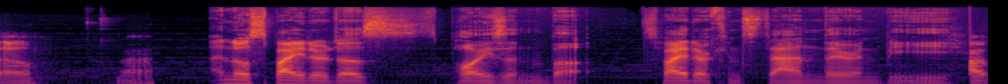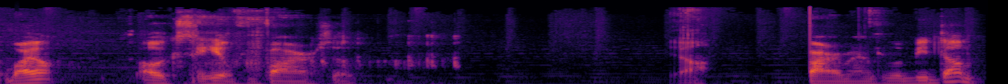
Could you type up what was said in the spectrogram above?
So, I know Spider does poison, but Spider can stand there and be. uh, why not? Oh, because they heal from fire, so Yeah. fireman would be dumb.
